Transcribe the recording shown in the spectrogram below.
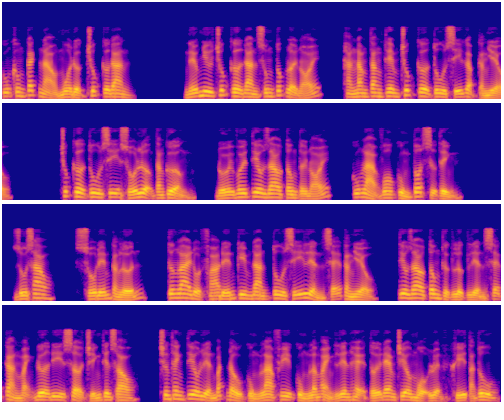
cũng không cách nào mua được trúc cơ đan. Nếu như trúc cơ đan sung túc lời nói, hàng năm tăng thêm trúc cơ tu sĩ gặp càng nhiều. Trúc cơ tu sĩ số lượng tăng cường, đối với tiêu giao tông tới nói, cũng là vô cùng tốt sự tình dù sao, số đếm càng lớn, tương lai đột phá đến kim đan tu sĩ liền sẽ càng nhiều, tiêu giao tông thực lực liền sẽ càng mạnh đưa đi sở chính thiên sau. Trương thanh tiêu liền bắt đầu cùng la phi cùng lâm ảnh liên hệ tới đem chiêu mộ luyện khí tán tu,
